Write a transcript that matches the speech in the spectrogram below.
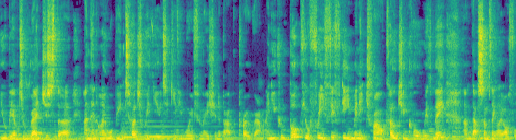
you'll be able to register and then I will be in touch with you to give you more information about the program. And you can book your free 15 minute trial coaching call with me. And that's something I offer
